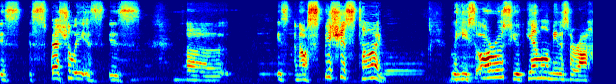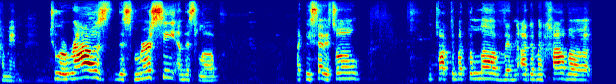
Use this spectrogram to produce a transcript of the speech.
is especially is is uh, is an auspicious time. Lihis Orus Yud Gimel Midas Harachamim. To arouse this mercy and this love. Like we said, it's all we talked about the love and Adam and Chava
